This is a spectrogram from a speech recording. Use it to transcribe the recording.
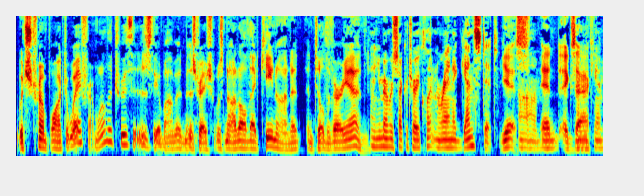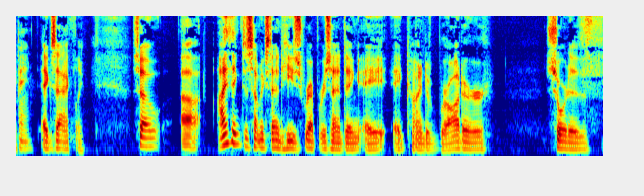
which Trump walked away from. Well, the truth is, the Obama administration was not all that keen on it until the very end. And you remember Secretary Clinton ran against it. Yes, um, and exactly campaign exactly. So, uh, I think to some extent he's representing a a kind of broader sort of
